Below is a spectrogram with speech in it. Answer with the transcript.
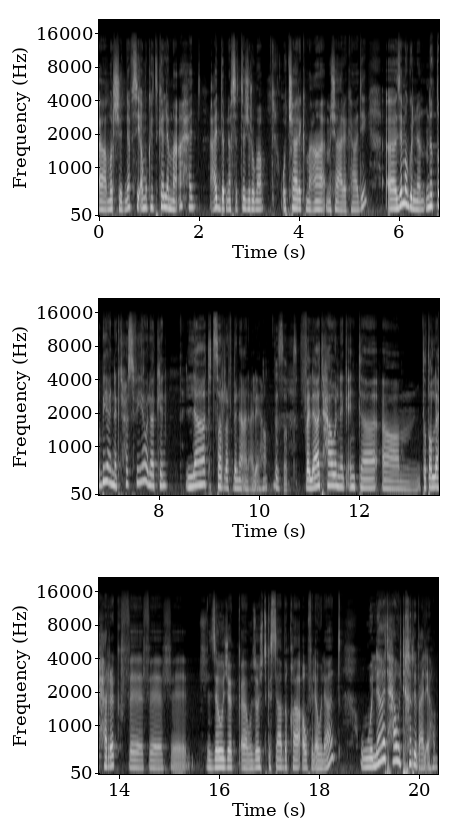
آه مرشد نفسي أو ممكن تتكلم مع أحد عدى بنفس التجربة وتشارك معاه مشاعرك هذه. آه زي ما قلنا من الطبيعي إنك تحس فيها ولكن لا تتصرف بناء عليها. بالضبط. فلا تحاول إنك أنت تطلع حرك في في في في زوجك أو زوجتك السابقة أو في الأولاد ولا تحاول تخرب عليهم.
